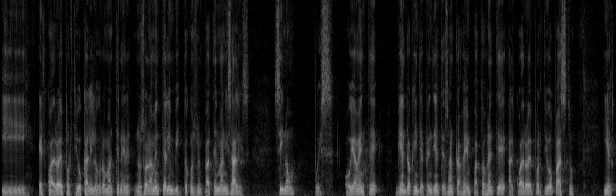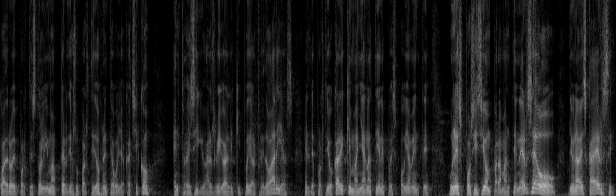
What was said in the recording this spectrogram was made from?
y el cuadro Deportivo Cali logró mantener no solamente el invicto con su empate en Manizales, sino, pues, obviamente, viendo que Independiente Santa Fe empató frente al cuadro Deportivo Pasto y el cuadro Deportes Tolima perdió su partido frente a Boyacá Chico. Entonces siguió arriba el equipo de Alfredo Arias, el Deportivo Cali, que mañana tiene, pues, obviamente, una exposición para mantenerse o de una vez caerse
